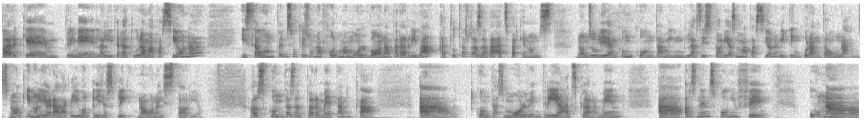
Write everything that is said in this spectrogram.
perquè, primer, la literatura m'apassiona i segon, penso que és una forma molt bona per arribar a totes les edats, perquè no ens, no ens oblidem que un conte, a mi les històries m'apassionen i tinc 41 anys, no? A qui no li agrada que li, li expliqui una bona història? Els contes et permeten que eh, contes molt ben triats, clarament, eh, els nens puguin fer una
